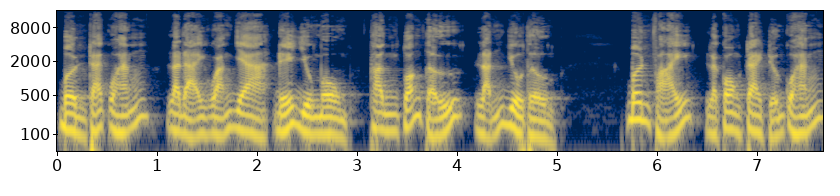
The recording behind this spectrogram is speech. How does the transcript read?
Bên trái của hắn là đại quản gia đế dương môn thần toán tử lãnh vô thường. Bên phải là con trai trưởng của hắn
